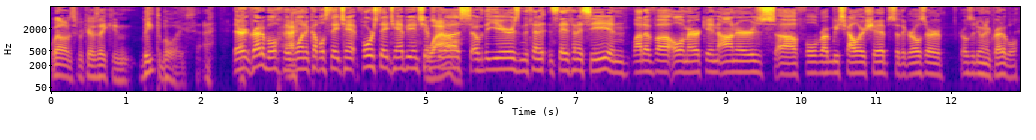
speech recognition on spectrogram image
Well, it's because they can beat the boys. They're incredible. They've won a couple state, champ- four state championships with us over the years in the ten- state of Tennessee, and a lot of uh, All American honors, uh, full rugby scholarships. So the girls are girls are doing incredible.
